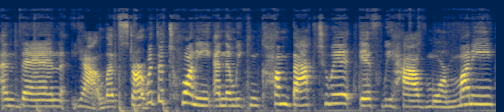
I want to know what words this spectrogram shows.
And then, yeah, let's start with the 20 and then we can come back to it if we have more money.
